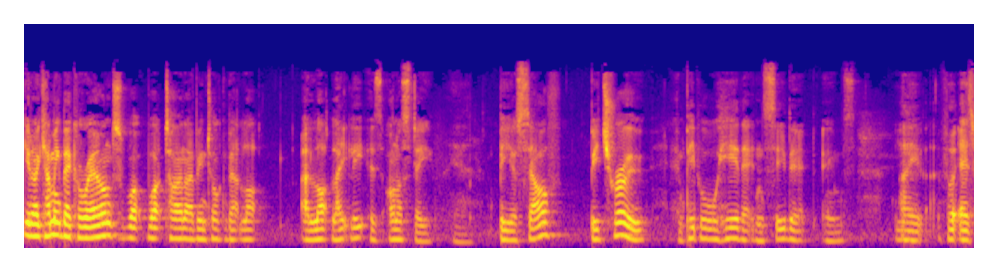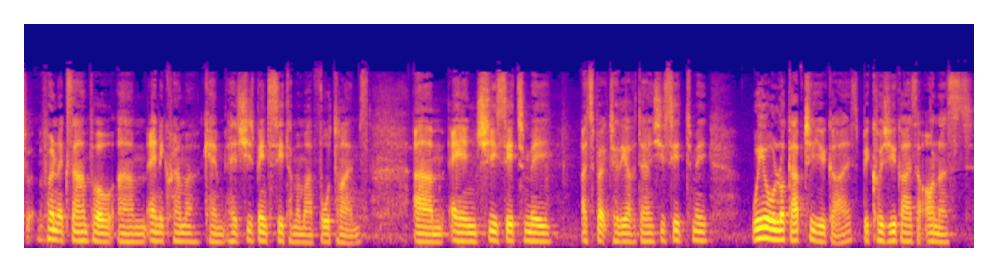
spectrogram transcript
You know, coming back around, what what Ty and I have been talking about a lot, a lot lately is honesty. Yeah. Be yourself, be true, and people will hear that and see that. And I, for, as for an example, um, Annie Crummer came. Has, she's been to see Tamama four times, um, and she said to me, I spoke to her the other day, and she said to me, "We all look up to you guys because you guys are honest.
